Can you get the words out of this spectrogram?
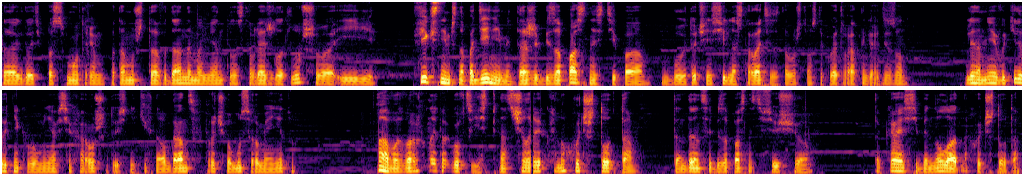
Так, давайте посмотрим, потому что в данный момент он оставляет желать лучшего, и фиг с ним, с нападениями, даже безопасность, типа, будет очень сильно страдать из-за того, что у нас такой отвратный гарнизон. Блин, а мне и выкидывать некого, у меня все хорошие, то есть никаких новобранцев и прочего мусора у меня нету. А, вот вооруженные торговцы есть, 15 человек, ну хоть что-то. Тенденция безопасности все еще такая себе, ну ладно, хоть что-то.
